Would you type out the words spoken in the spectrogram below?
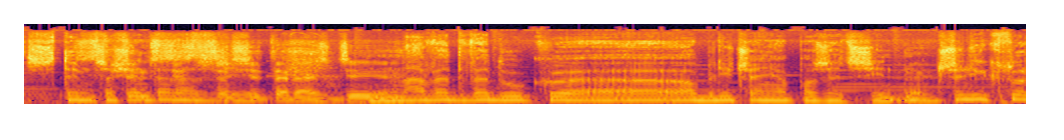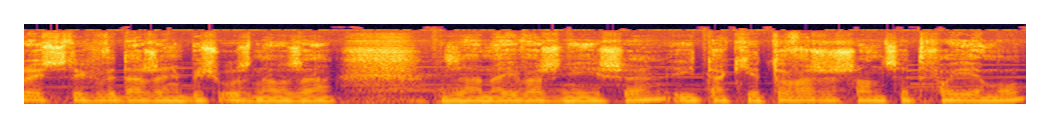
Z tym, co z się tym, teraz co dzieje. się teraz dzieje. Nawet według e, obliczeń opozycji. Czyli któreś z tych wydarzeń byś uznał za, za najważniejsze i takie towarzyszące twojemu?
